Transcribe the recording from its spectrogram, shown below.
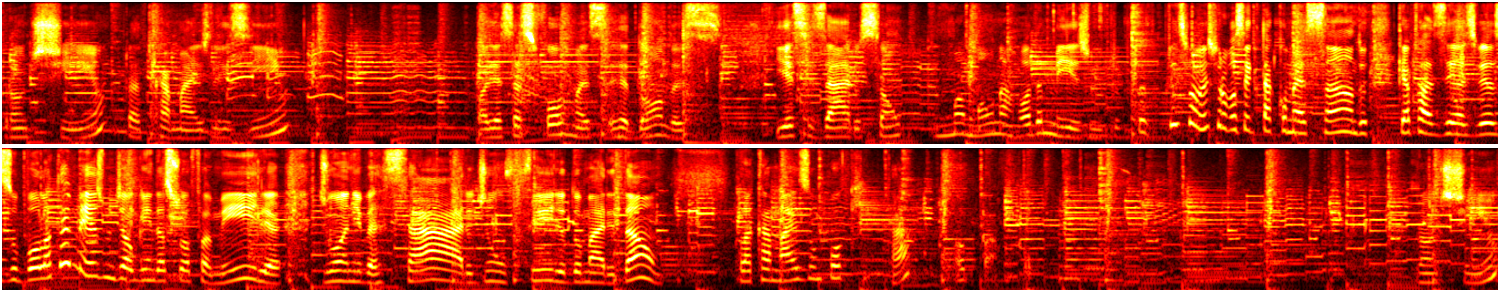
Prontinho, para ficar mais lisinho. Olha essas formas redondas e esses aros são uma mão na roda mesmo. Principalmente para você que está começando, quer fazer às vezes o bolo até mesmo de alguém da sua família, de um aniversário, de um filho, do maridão. Colocar mais um pouquinho, tá? Opa. Prontinho.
